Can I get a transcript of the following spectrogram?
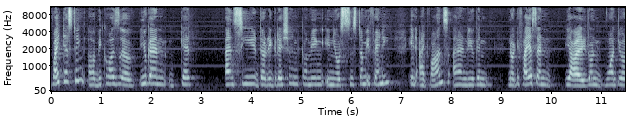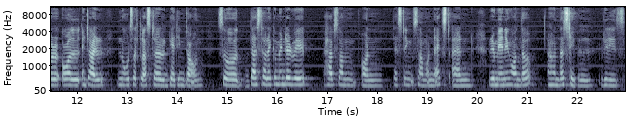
why testing uh, because you can get and see the regression coming in your system, if any, in advance, and you can notify us. And yeah, I don't want your all entire nodes or cluster getting down. So that's the recommended way. Have some on testing, some on next, and remaining on the on the stable release.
